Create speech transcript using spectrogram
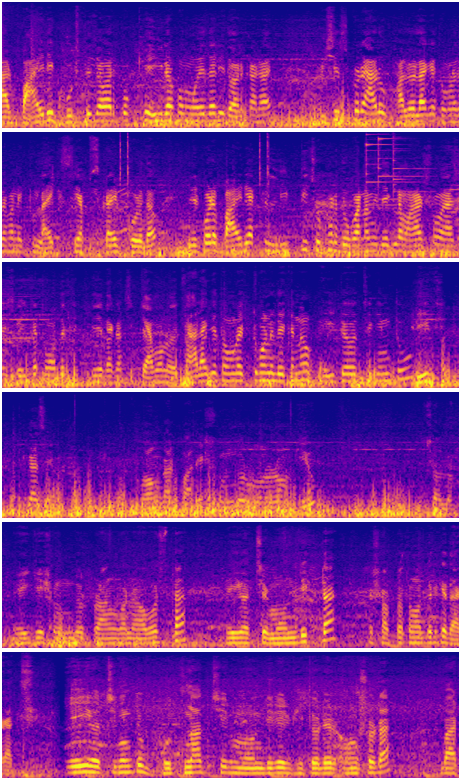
আর বাইরে ঘুরতে যাওয়ার পক্ষে এইরকম ওয়েদারই দরকার হয়। বিশেষ করে আরও ভালো লাগে, তোমরা যখন একটু লাইক সাবস্ক্রাইব করে দাও। এরপরে বাইরে একটা লিট্টি চোখার দোকান আমি দেখলাম, আসার সময় আছে, সেইটা তোমাদেরকে খেয়ে দেখাচ্ছি কেমন হয় তার আগে তোমরা একটুখানি দেখে নাও, এইটা হচ্ছে কিন্তু ব্রিজ ঠিক আছে? গঙ্গার পাড়ে সুন্দর মনোরম ভিউ চলো, এই যে সুন্দর প্রাঙ্গনের অবস্থা, এই হচ্ছে মন্দিরটা সবটা তোমাদেরকে দেখাচ্ছি। এই হচ্ছে কিন্তু ভূতনাথজির মন্দিরের ভিতরের অংশটা বাট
